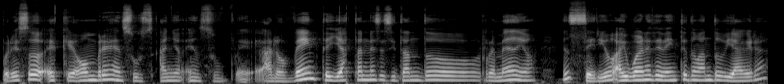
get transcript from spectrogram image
Por eso es que hombres en sus años, en su, eh, a los 20 ya están necesitando remedios. ¿En serio? ¿Hay weones de 20 tomando Viagra?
